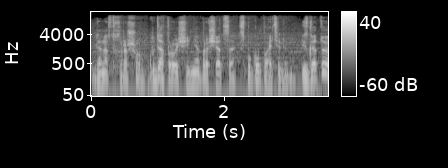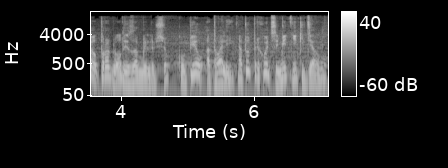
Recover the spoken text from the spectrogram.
Для нас-то хорошо. Куда проще не обращаться с покупателем. Изготовил, продал и забыли все. Купил, отвали. А тут приходится иметь некий диалог.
